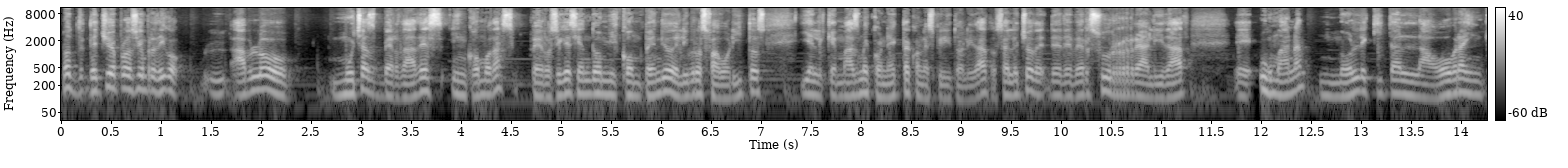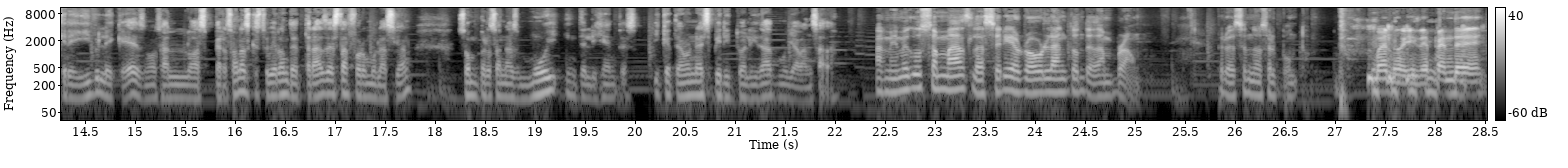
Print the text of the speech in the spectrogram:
No, de, de hecho, yo siempre digo, hablo muchas verdades incómodas, pero sigue siendo mi compendio de libros favoritos y el que más me conecta con la espiritualidad. O sea, el hecho de, de- de ver su realidad eh, humana no le quita la obra increíble que es. ¿no? O sea, las personas que estuvieron detrás de esta formulación son personas muy inteligentes y que tienen una espiritualidad muy avanzada. A mí me gusta más la serie Robert Langdon de Dan Brown, pero ese no es el punto. Bueno, y depende,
